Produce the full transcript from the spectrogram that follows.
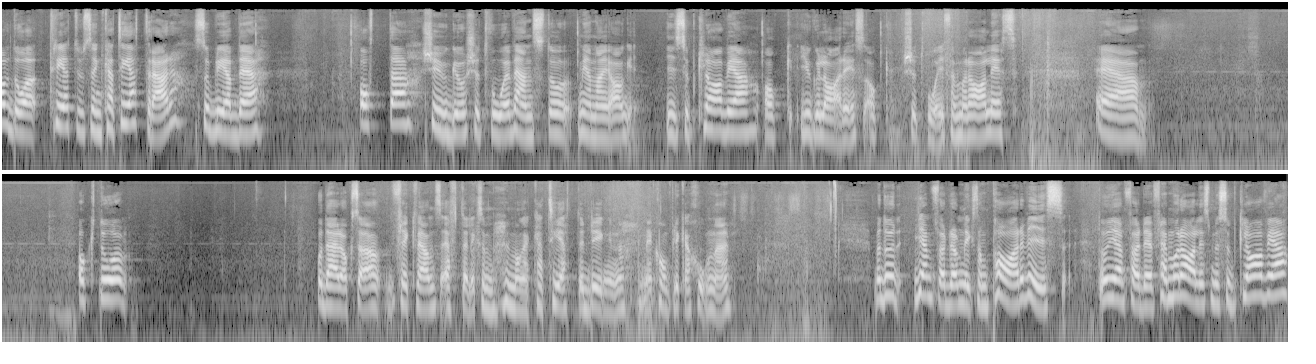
av då 3000 katetrar så blev det 8, 20 och 22 events, då menar jag i subclavia och jugularis och 22 i femoralis. Eh, och då och där också frekvens efter liksom hur många kateterdygn med komplikationer. Men då jämförde de liksom parvis. Då jämförde femoralis med subclavia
